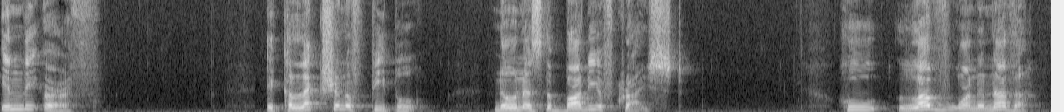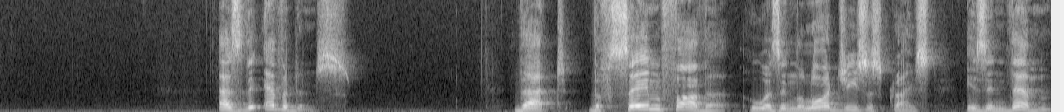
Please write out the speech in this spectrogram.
in the earth a collection of people known as the body of Christ who love one another as the evidence that the same Father who was in the Lord Jesus Christ is in them.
